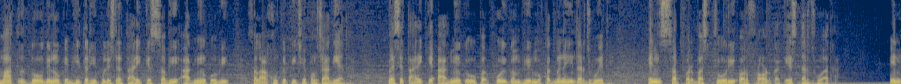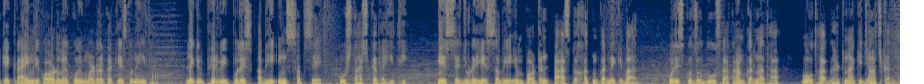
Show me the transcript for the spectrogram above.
मात्र दो दिनों के भीतर ही पुलिस ने तारिक के सभी आदमियों को भी सलाखों के पीछे पहुँचा दिया था। वैसे तारिक के आदमियों के ऊपर कोई गंभीर मुकदमे नहीं दर्ज हुए थे। इन सब पर बस चोरी और फ्रॉड का केस दर्ज हुआ था। इनके क्राइम रिकॉर्ड में कोई मर्डर का केस तो नहीं था, लेकिन फिर भी पुलिस अभी इन सबसे पूछताछ कर रही थी। केस से जुड़े ये सभी इंपॉर्टेंट टास्क खत्म करने के बाद पुलिस को जो दूसरा काम करना था, वो था घटना की जाँच करना।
